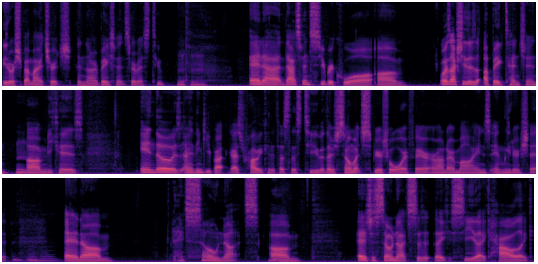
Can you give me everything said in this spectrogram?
lead worship at my church in our basement service too. Mm-hmm. And uh, that's been super cool. Um, was actually there's a big tension Mm. um, because in those, and I think you pro- guys probably could attest to this too, but there's so much spiritual warfare around our minds in leadership, and um, and it's so nuts. Um, it's just so nuts to like see like how like,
